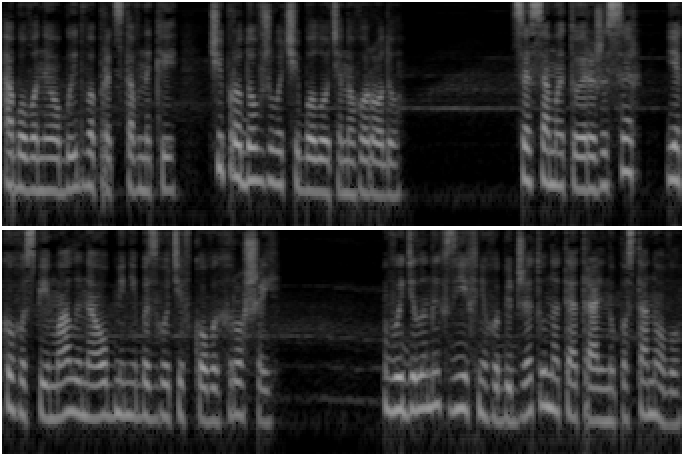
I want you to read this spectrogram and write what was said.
або вони обидва представники чи продовжувачі болотяного роду. Це саме той режисер, якого спіймали на обміні безготівкових грошей, виділених з їхнього бюджету на театральну постанову,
